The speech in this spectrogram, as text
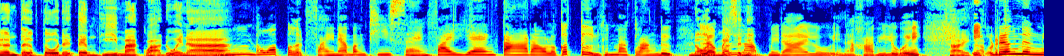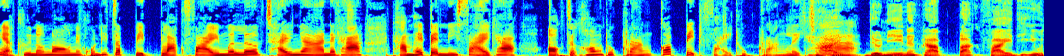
ริญเติบโตได้เต็มที่มากกว่าด้วยนะอืมเพราะว่าเปิดไฟนะบางทีแสงไฟแยงตาเราแล้วก็ตื่นขึ้นมากลางดึกนอนแล้วไม่ก็สนิทหลับไม่ได้เลยนะคะ พี่หลุยใช่คอีรักบเรื่องหนึ่งเนี่ยคือน้องๆเนี่ยควรที่จะปิดปลั๊กไฟเมื่อเลิกใช้งานนะคะทำให้เป็นนิสัยค่ะ ออกจากห้องทุกครั้งก็ปิดไฟทุกครั้งเลยค่ะ ใช่ เดี๋ยวนี้นะครับปลั๊กไฟที่อยู่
